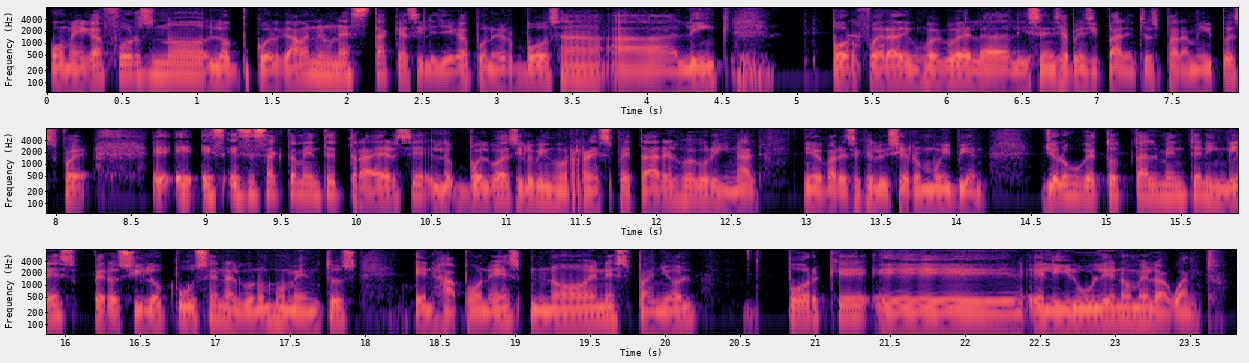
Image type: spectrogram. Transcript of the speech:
Omega Force no lo colgaban en una estaca si le llega a poner voz a, Link por fuera de un juego de la licencia principal. Entonces, para mí, pues fue, e, e, es, es exactamente traerse, vuelvo a decir lo mismo, respetar el juego original. Y me parece que lo hicieron muy bien. Yo lo jugué totalmente en inglés, pero sí lo puse en algunos momentos en japonés, no en español, porque eh, el irule no me lo aguanto.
